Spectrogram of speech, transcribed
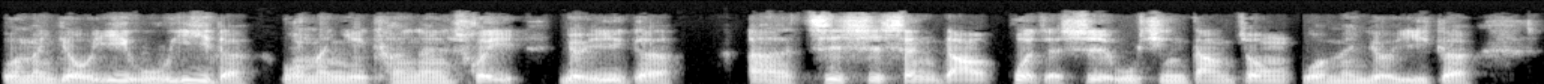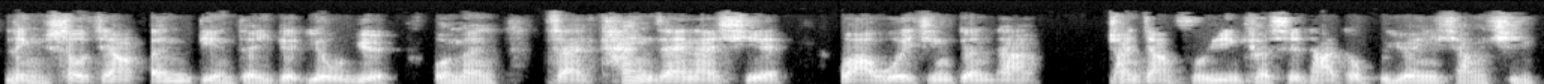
我们有意无意的，我们也可能会有一个呃自视甚高，或者是无形当中，我们有一个领受这样恩典的一个优越。我们在看在那些哇，我已经跟他传讲福音，可是他都不愿意相信，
